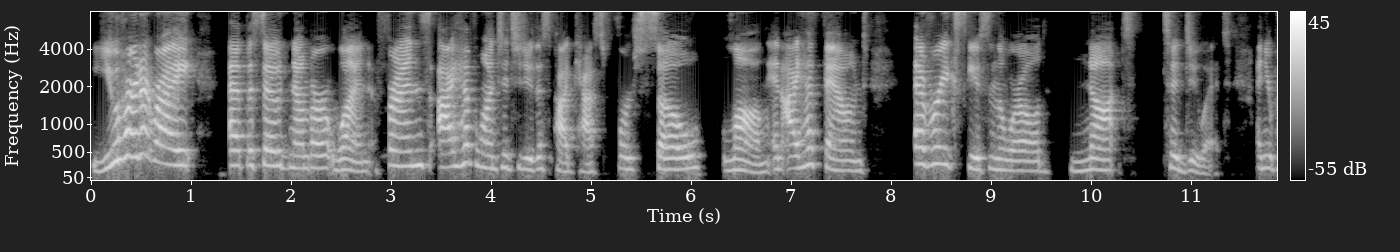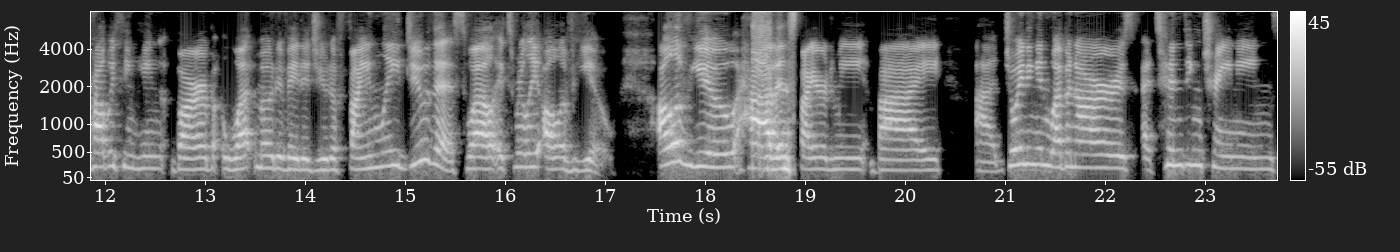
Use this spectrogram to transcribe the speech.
you heard it right. Episode number one. Friends, I have wanted to do this podcast for so long, and I have found every excuse in the world not to do it. And you're probably thinking, Barb, what motivated you to finally do this? Well, it's really all of you. All of you have inspired me by uh, joining in webinars, attending trainings,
